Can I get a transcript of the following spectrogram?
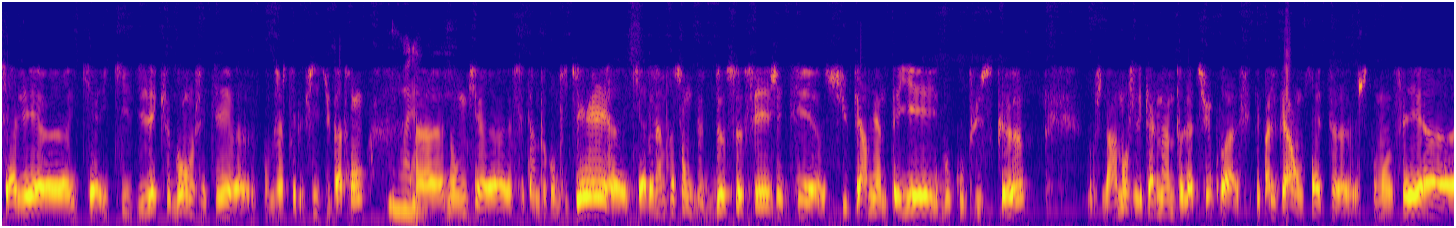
qui avaient, euh, qui, qui, se disaient que bon, j'étais, euh, j'étais le fils du patron, euh, donc c'était un peu compliqué. qui avaient l'impression que de ce fait, j'étais super bien payé, et beaucoup plus qu'eux généralement, je les calmais un peu là-dessus, quoi. C'était pas le cas, en fait. Euh, je commençais, euh,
